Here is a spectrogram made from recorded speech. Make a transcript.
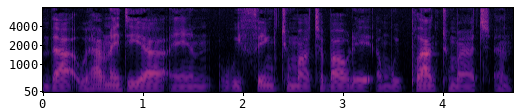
that we have an idea and we think too much about it and we plan too much and,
